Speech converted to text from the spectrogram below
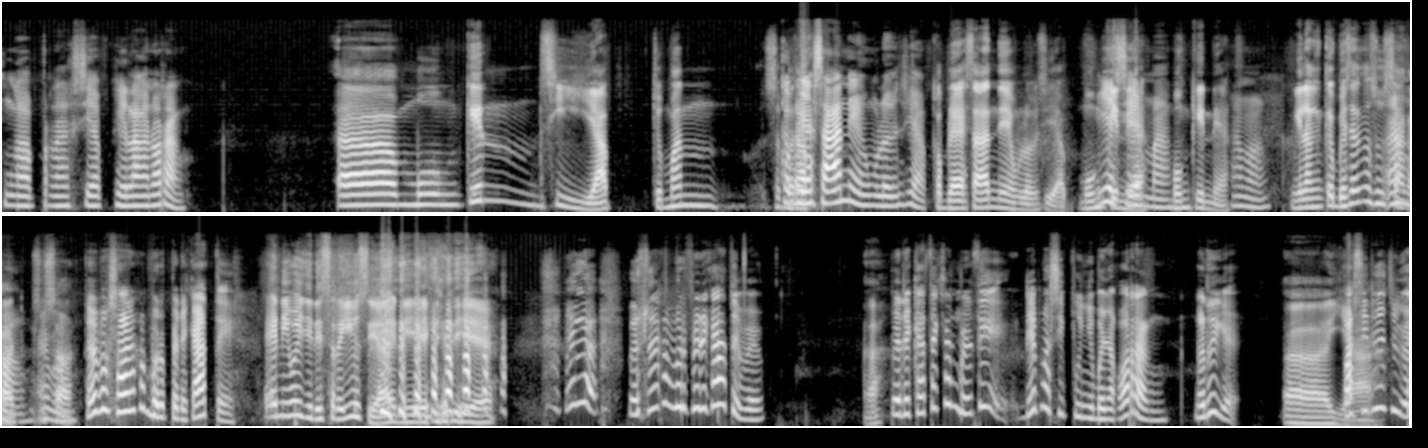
nggak pernah siap kehilangan orang. eh, mungkin siap, cuman seberapa Kebiasaan yang belum siap. kebiasaannya yang belum siap. Mungkin Iya sih, ya, emang. mungkin ya. Emang. Ngilangin kebiasaan kan susah kan, emang, susah. emang. Tapi masalahnya kan baru PDKT. Anyway jadi serius ya ini ya, jadi ya. Masalahnya kan baru PDKT, Beb. Hah? PDKT kan berarti dia masih punya banyak orang. Ngerti gak? Eh, ya. Pasti dia juga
